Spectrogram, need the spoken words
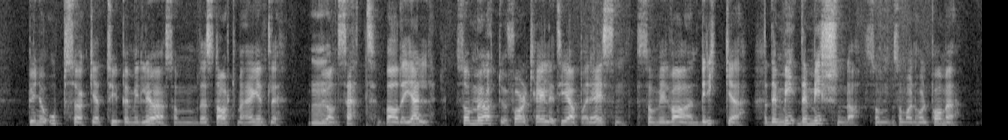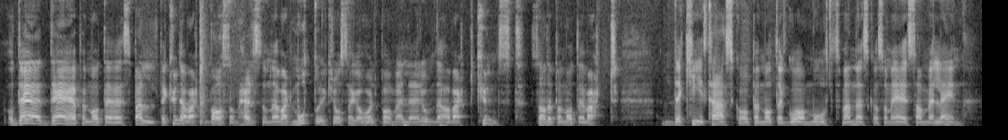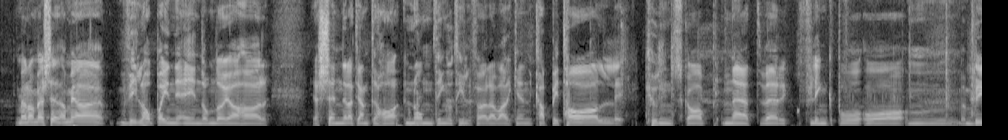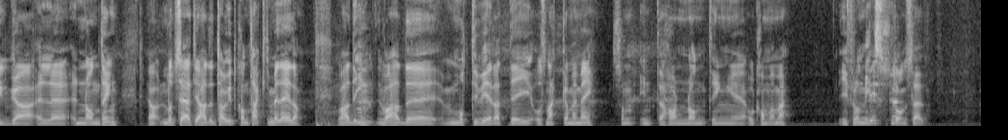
begynne å oppsøke et type miljø som det starter med, egentlig. Uansett hva det gjelder. Så møter du folk hele tida på reisen som vil være en brikke. The, the mission, da, som, som man holder på med. Og det, det er på en måte spill Det kunne ha vært hva som helst. Om det har vært motocross jeg har holdt på med, eller om det har vært kunst, så har det på en måte vært the key task å på en måte gå mot mennesker som er i samme lane. Men om jeg, kjenner, om jeg vil hoppe inn i eiendom, da jeg har jag känner att jag inte har någonting att tillföra, varken kapital, kunnskap, nätverk, flink på att mm, bygga eller någonting. Ja, låt säga att jag hade tagit kontakt med dig då. Vad hade, in, vad hade motiverat dig att snacka med mig som inte har någonting ting att komma med? Ifrån mitt Visst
